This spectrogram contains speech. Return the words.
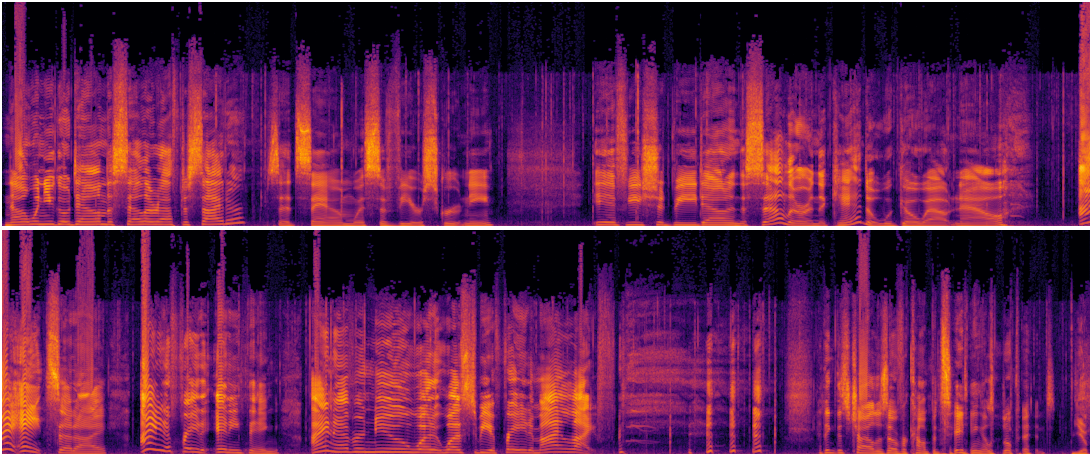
Not when you go down the cellar after cider, said Sam with severe scrutiny. If ye should be down in the cellar and the candle would go out now. I ain't, said I. I ain't afraid of anything. I never knew what it was to be afraid in my life. I think this child is overcompensating a little bit. Yep.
